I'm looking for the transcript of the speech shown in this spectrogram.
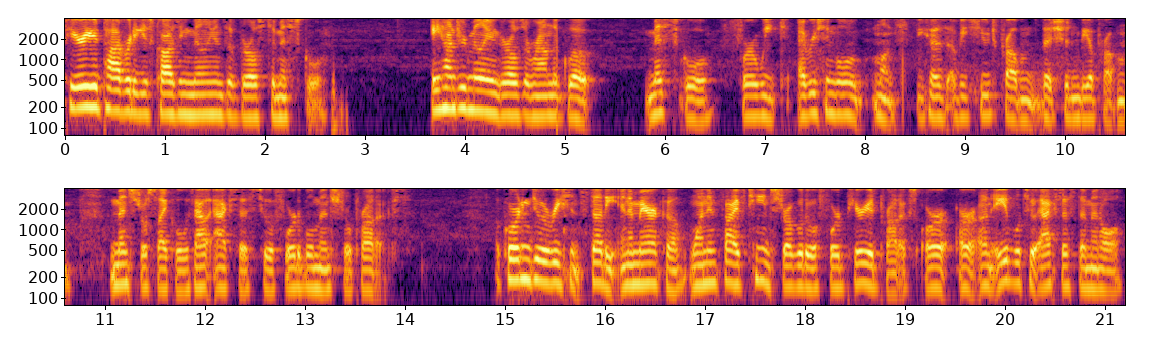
Period poverty is causing millions of girls to miss school. 800 million girls around the globe miss school for a week every single month because of a huge problem that shouldn't be a problem menstrual cycle without access to affordable menstrual products. According to a recent study, in America, 1 in 5 teens struggle to afford period products or are unable to access them at all,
